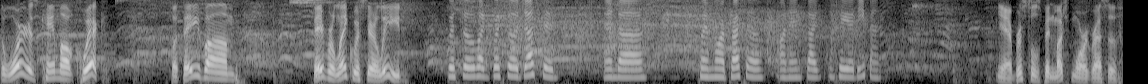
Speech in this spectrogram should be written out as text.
The Warriors came out quick, but they've um, they've relinquished their lead. Bristol like Bristol adjusted and uh, putting more pressure on inside interior defense. Yeah, Bristol's been much more aggressive.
